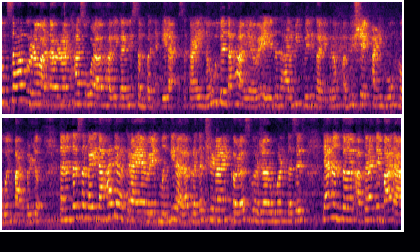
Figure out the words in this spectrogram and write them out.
उत्साहपूर्ण वातावरणात हा सोहळा भाविकांनी संपन्न केला. सकाळी नऊ ते दहा या वेळेत धार्मिक विधी कार्यक्रम अभिषेक आणि होम हवन पार पडलं. त्यानंतर सकाळी दहा ते अकरा या वेळेत मंदिराला प्रदक्षिणा आणि कळस ध्वजारोहण तसेच त्यानंतर अकरा ते बारा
